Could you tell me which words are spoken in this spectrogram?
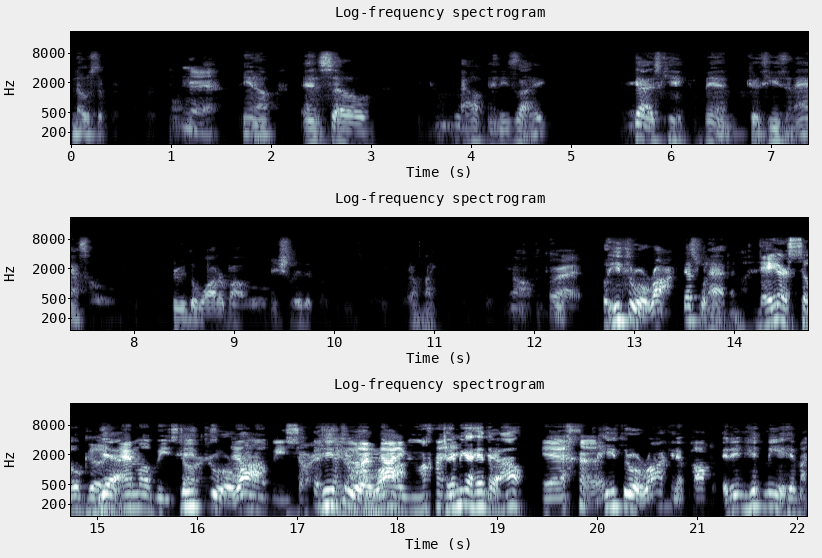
knows the president personally yeah. you know. And so he comes out and he's like, "You guys can't come in because he's an asshole." I threw the water bottle initially that broke the dude's face, but I'm like, "He shouldn't flip me off." Right. Well, he threw a rock. That's what happened. They are so good. Yeah. MLB stars. He threw a rock. MLB stars. He Like, threw a I'm rock. not even lying. Jamie got hit in the Yeah. mouth. Yeah. He threw a rock and it popped. It didn't hit me. It hit my.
